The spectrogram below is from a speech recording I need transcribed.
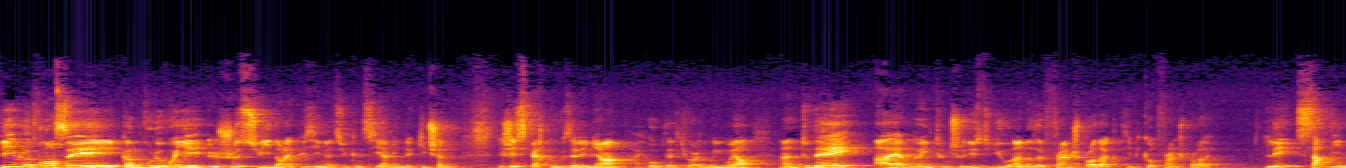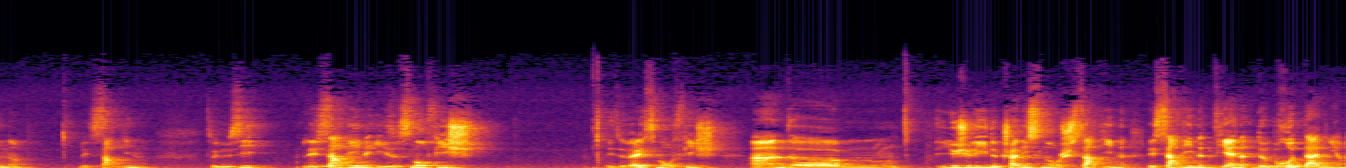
Vive le français Comme vous le voyez, je suis dans la cuisine. As you can see, I'm in the kitchen. J'espère que vous allez bien. I hope that you are doing well. And today, I am going to introduce to you another French product, typical French product, les sardines. Les sardines. So you see, les sardines is a small fish. It's a very small fish. And um, usually the traditional sardine, les sardines viennent de Bretagne.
